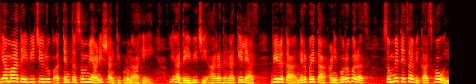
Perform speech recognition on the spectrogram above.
या मा देवीचे रूप अत्यंत सौम्य आणि शांतीपूर्ण आहे. या देवीची आराधना केल्यास वीरता निर्भयता आणि बरोबरच सौम्यतेचा विकास होऊन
